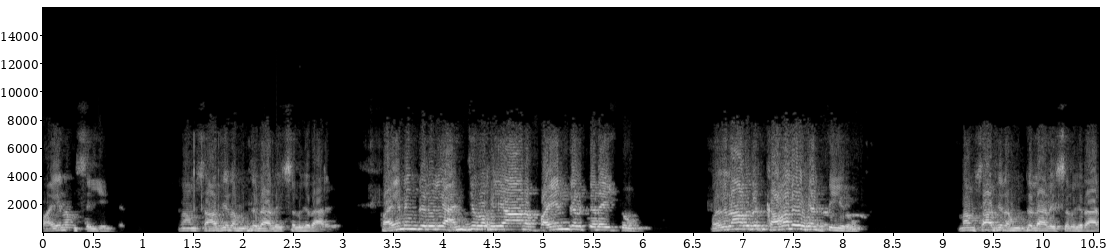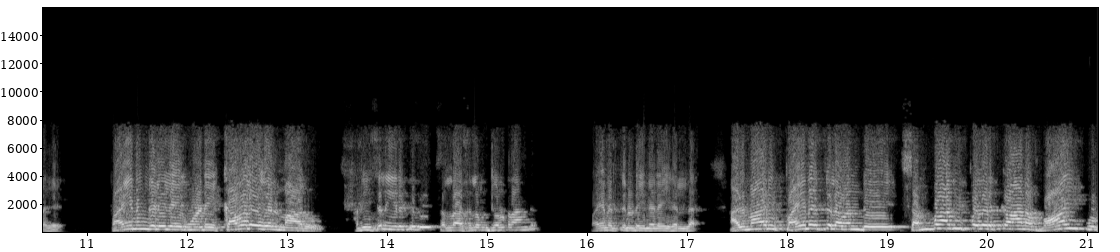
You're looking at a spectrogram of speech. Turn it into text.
பயணம் செய்யுங்கள் நாம் ஷாஃபி ரஹமத்துல்லாஹி அலைஹி சொல்கிறார்கள் பயணங்களிலே அஞ்சு வகையான பயன்கள் கிடைக்கும். முதலாவது கவலைகள் தீரும். நாம் ஷாஃபி ரஹமத்துல்லா அலி சொல்கிறார்கள் பயணங்களிலே உங்களுடைய கவலைகள் மாறும். ஹதீஸ்ல இருக்குது சல்லாசலம் சொல்றாங்க பயணத்தினுடைய நிலைகள்ல. அது மாதிரி பயணத்துல வந்து சம்பாதிப்பதற்கான வாய்ப்பு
